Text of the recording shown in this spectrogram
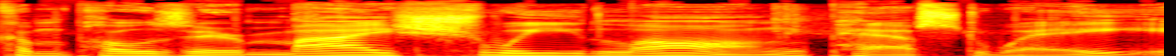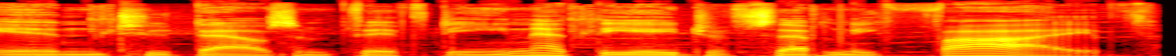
Composer Mai Shui Long passed away in 2015 at the age of 75.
